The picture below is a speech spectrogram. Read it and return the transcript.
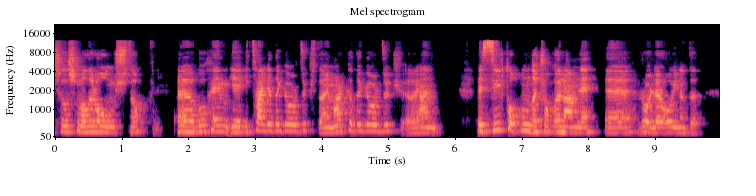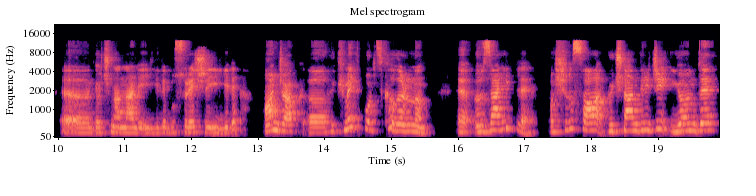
çalışmaları olmuştu. Bu hem İtalya'da gördük, Danimarka'da gördük. Yani ve sivil toplum da çok önemli roller oynadı göçmenlerle ilgili, bu süreçle ilgili. Ancak e, hükümet politikalarının e, özellikle aşırı sağ güçlendirici yönde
